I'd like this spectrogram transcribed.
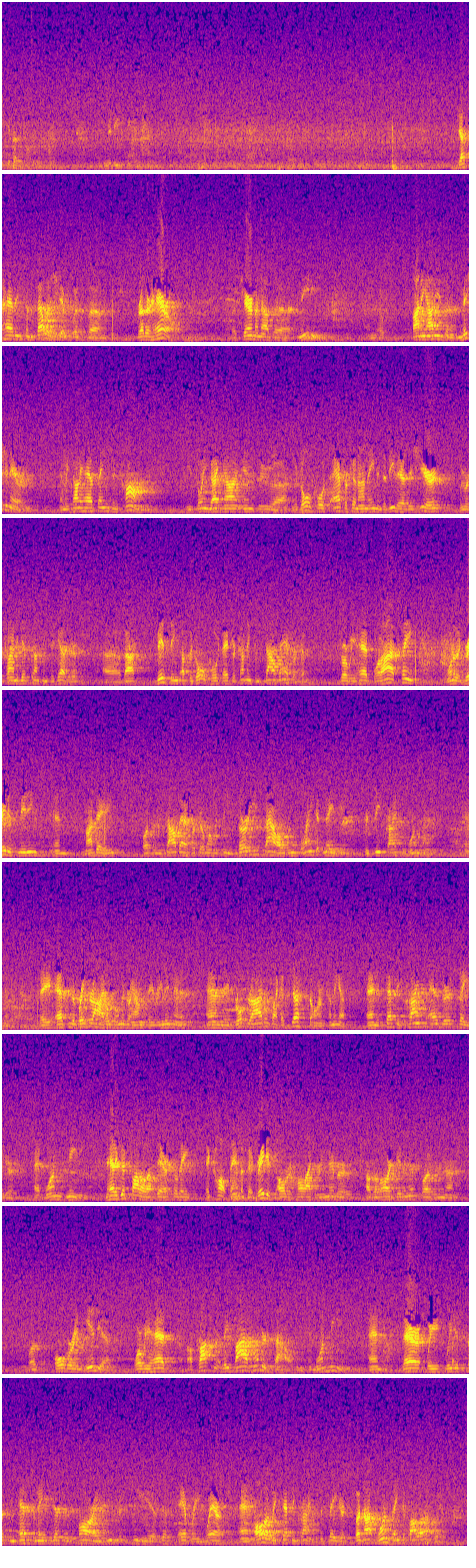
Thank you, brother. You may be seated. Just having some fellowship with um, Brother Harold, the chairman of the meeting, and uh, finding out he's a missionary, and we kind of have things in common. He's going back now into uh, the Gold Coast, Africa, and I'm aiming to be there this year. We were trying to get something together uh, about visiting up the Gold Coast after coming from South Africa. So we had what I think one of the greatest meetings in my day was in South Africa when we seen 30,000 blanket natives receive Christ at one time. And they asked them to break their idols on the ground if they really meant it. And they broke their idols like a dust storm coming up and accepted Christ as their Savior at one meeting. They had a good follow up there, so they, they caught them. But the greatest altar call I can remember of the Lord giving us was in, uh, was over in India, where we had approximately 500,000 in one meeting. And there we, we just couldn't estimate just as far as you could see is just everywhere. And all of them accepting Christ the Savior, but not one thing to follow up with.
